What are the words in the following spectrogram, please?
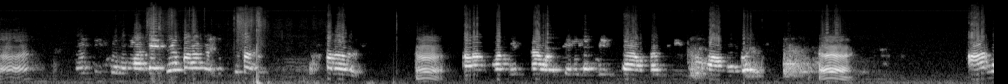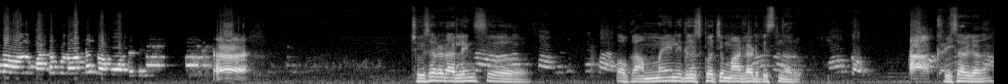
ఆ? ఆ, ఆ, ఆ. చూసారా డార్లింగ్స్? ఒక అమ్మాయిని తీసుకొచ్చి మాట్లాడిపిస్తున్నారు. చూసారు కదా?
